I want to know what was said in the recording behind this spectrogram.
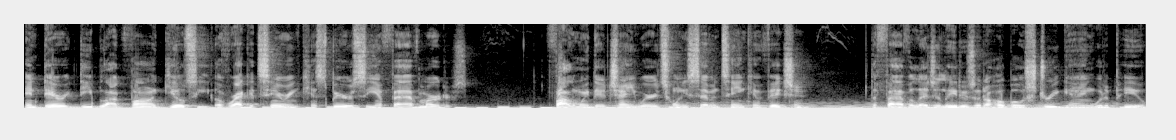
and Derek D. Block Vaughn guilty of racketeering, conspiracy, and five murders. Following their January 2017 conviction, the five alleged leaders of the Hobo Street Gang would appeal.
